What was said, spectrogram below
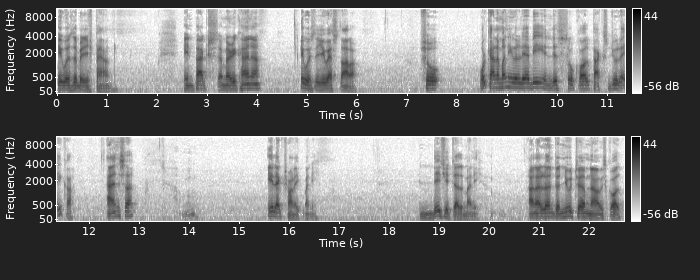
it was the British pound. In Pax Americana, it was the US dollar. So, what kind of money will there be in this so called Pax Judaica? Answer electronic money, digital money. And I learned a new term now, it's called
